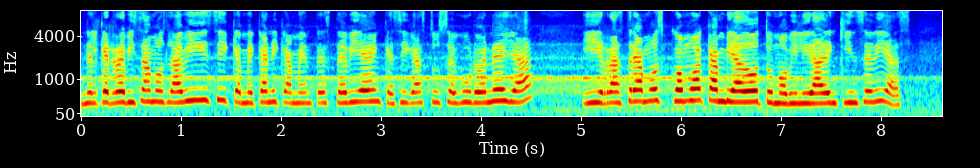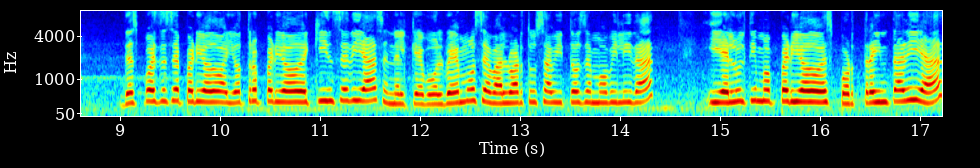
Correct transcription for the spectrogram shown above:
en el que revisamos la bici, que mecánicamente esté bien, que sigas tu seguro en ella y rastreamos cómo ha cambiado tu movilidad en 15 días. Después de ese periodo hay otro periodo de 15 días en el que volvemos a evaluar tus hábitos de movilidad y el último periodo es por 30 días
